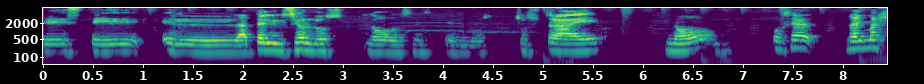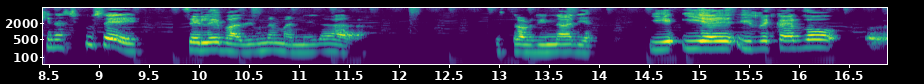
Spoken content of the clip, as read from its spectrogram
este, el- la televisión los, los, este, los sustrae, ¿no? O sea, la imaginación se, se eleva de una manera extraordinaria. Y, y, eh, y Ricardo eh,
